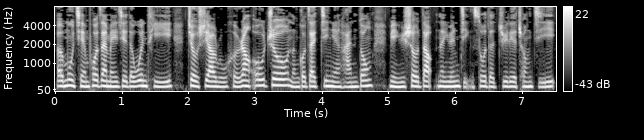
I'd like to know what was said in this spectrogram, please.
而目前迫在眉睫的问题，就是要如何让欧洲能够在今年寒冬免于受到能源紧缩的剧烈冲击。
